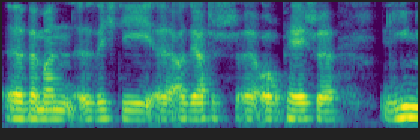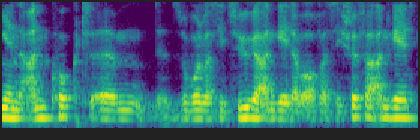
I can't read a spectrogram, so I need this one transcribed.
äh, wenn man sich die asiatisch-europäische Linien anguckt, ähm, sowohl was die Züge angeht, aber auch was die Schiffe angeht.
